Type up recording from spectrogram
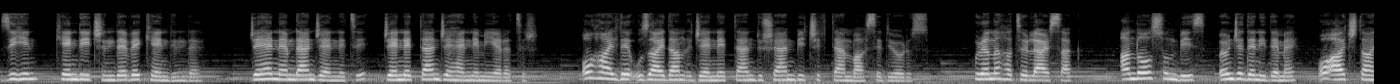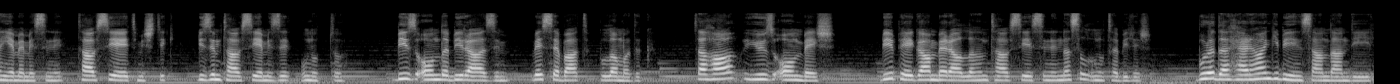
Zihin, kendi içinde ve kendinde. Cehennemden cenneti, cennetten cehennemi yaratır. O halde uzaydan cennetten düşen bir çiftten bahsediyoruz. Kur'an'ı hatırlarsak, andolsun biz, önceden ideme, o ağaçtan yememesini tavsiye etmiştik, bizim tavsiyemizi unuttu. Biz onda bir azim ve sebat bulamadık. Taha 115 Bir peygamber Allah'ın tavsiyesini nasıl unutabilir? Burada herhangi bir insandan değil,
